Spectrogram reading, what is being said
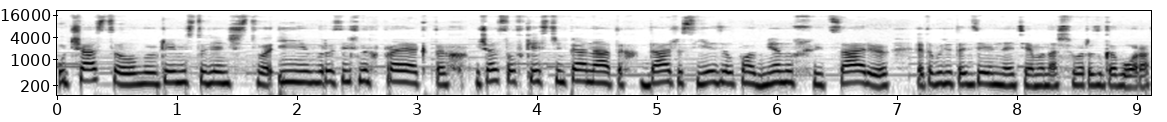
участвовал во время студенчества и в различных проектах, участвовал в кейс-чемпионатах, даже съездил по обмену в Швейцарию. Это будет отдельная тема нашего разговора.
